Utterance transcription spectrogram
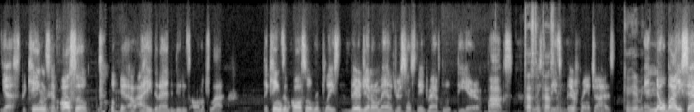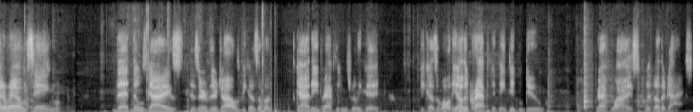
Yes, the Kings have also. I, I hate that I had to do this on the fly. The Kings have also replaced their general manager since they drafted De'Aaron Fox Testing, testing. their franchise. Can you hear me? And nobody sat around oh, saying that those guys deserve their jobs because of a guy they drafted who's really good, because of all the other crap that they didn't do draft wise with other guys.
